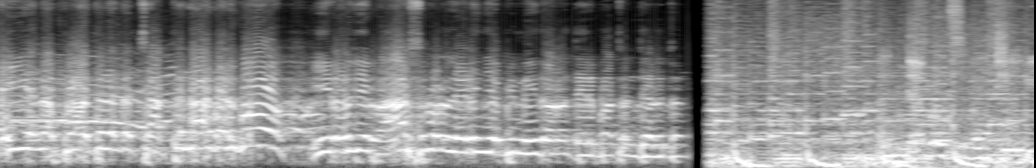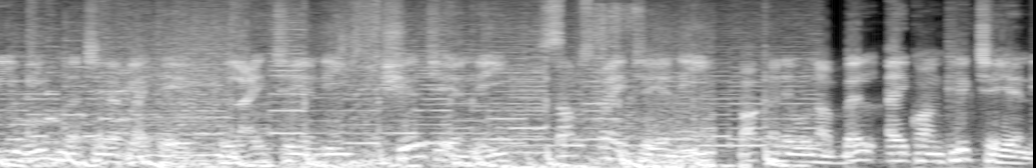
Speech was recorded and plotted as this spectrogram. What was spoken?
అయ్యన్న పాత్ర చెత్త నా కొడుకు ఈ రోజు రాష్ట్రంలో లేడని చెప్పి మీ ద్వారా తెలియపరచడం జరుగుతుంది. డబుల్ సెవెన్ టీవీ మీకు నచ్చినట్లయితే లైక్ చేయండి షేర్ చేయండి సబ్స్క్రైబ్ చేయండి పక్కనే ఉన్న బెల్ ఐకాన్ క్లిక్ చేయండి.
